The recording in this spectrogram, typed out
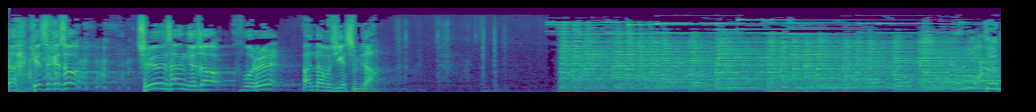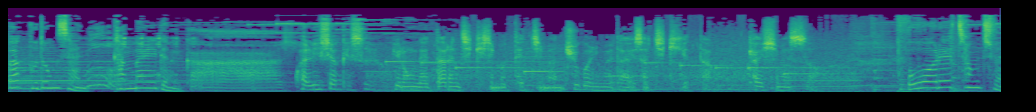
자, 계속해서 조연상 여자 후보를 만나보시겠습니다. 대박 부동산 강말금 관리 시작했어요. 비록 내 딸은 지키지 못했지만 죽을 힘을 다해서 지키겠다고 결심했어. 5월의 청춘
